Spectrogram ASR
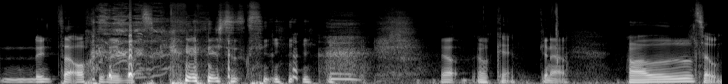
1978 ist das gewesen. Okay. Genau. Also,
